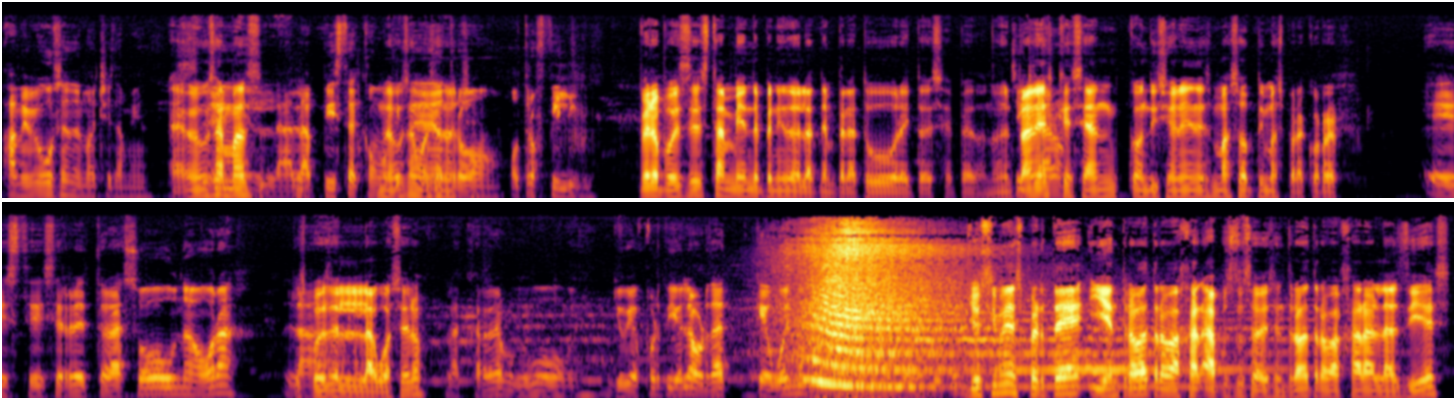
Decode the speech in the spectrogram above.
A mí me gustan de noche también. A mí me gusta Eh, más- La, la pista como me que gusta más tiene de otro, otro feeling. Pero pues es también dependiendo de la temperatura y todo ese pedo, ¿no? El Sí, plan es claro. que sean condiciones más óptimas para correr. Este, se retrasó una hora. la- Después del aguacero. La carrera porque hubo lluvia fuerte. Yo la verdad, qué bueno. Yo sí me desperté y entraba a trabajar. Ah, pues tú sabes, entraba a trabajar a las 10.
